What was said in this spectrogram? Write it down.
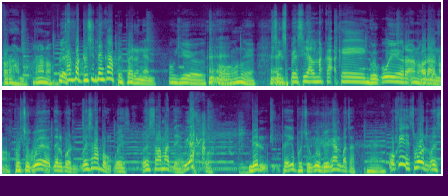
ora ono. ora ono Kan padha sidang kabeh barengan. oh iya teko Heeh. ngono ya sing spesial nekake nggo kowe ora ono Ora ono. Bojo gue telepon. Wis rampung, wis. Wis selamat ya. Ya. Biyen saiki bojoku biyen kan pacar. Oke, suwun wis.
